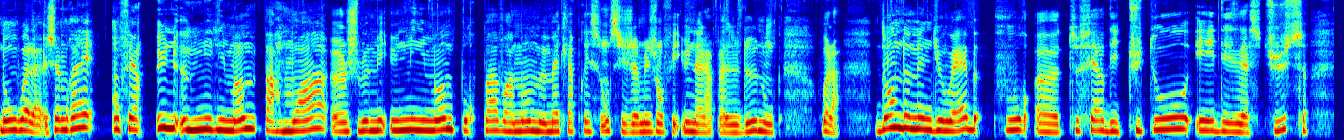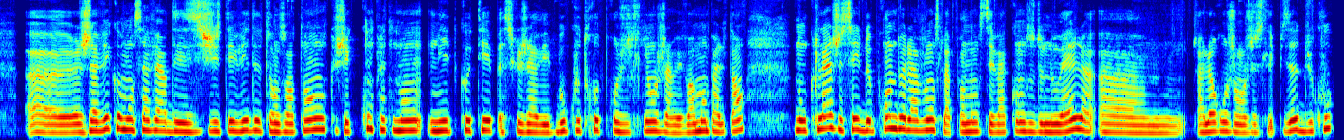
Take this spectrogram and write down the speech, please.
donc voilà, j'aimerais en faire une minimum par mois. Euh, je me mets une minimum pour pas vraiment me mettre la pression si jamais j'en fais une à la place de deux. Donc voilà, dans le domaine du web, pour euh, te faire des tutos et des astuces, euh, j'avais commencé à faire des GTV de temps en temps que j'ai complètement mis de côté parce que j'avais beaucoup trop de projets clients, j'avais vraiment pas le temps. Donc là, j'essaye de prendre de l'avance là pendant ces vacances de Noël, à l'heure où j'enregistre l'épisode. Du coup,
